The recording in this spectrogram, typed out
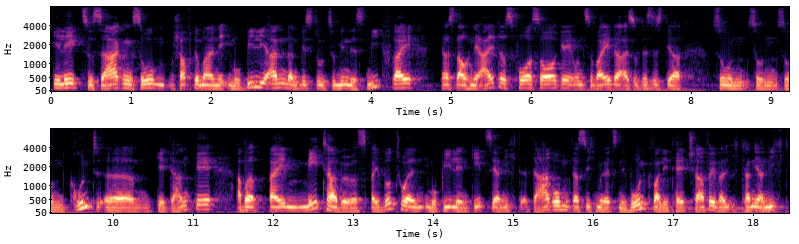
gelegt, zu sagen, so schaff dir mal eine Immobilie an, dann bist du zumindest mietfrei, hast auch eine Altersvorsorge und so weiter. Also das ist ja so ein, so ein, so ein Grundgedanke. Aber beim Metaverse, bei virtuellen Immobilien geht es ja nicht darum, dass ich mir jetzt eine Wohnqualität schaffe, weil ich kann ja nicht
